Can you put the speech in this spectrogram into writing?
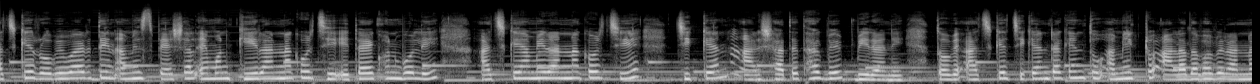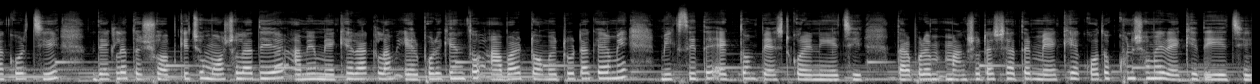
আজকে রবিবার দিন আমি স্পেশাল এমন কি রান্না করছি, এটা এখন বলি। আজকে আমি রান্না করছি চিকেন আর সাথে থাকবে বিরিয়ানি। তবে আজকে চিকেনটা কিন্তু আমি একটু আলাদাভাবে রান্না করছি। দেখলে তো সব কিছু মশলা দিয়ে আমি মেখে রাখলাম। এরপরে কিন্তু আবার টমেটোটাকে আমি মিক্সিতে একদম পেস্ট করে নিয়েছি। তারপরে মাংসটার সাথে মেখে কতক্ষণ সময় রেখে দিয়েছি?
